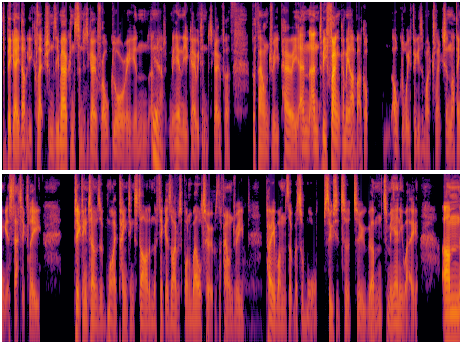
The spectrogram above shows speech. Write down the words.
the big AW collections, the Americans tended to go for Old Glory, and, and Yeah. here in the UK we tended to go for for Foundry Perry. And and to be frank, I mean, I've, I've got Old Glory figures in my collection. I think aesthetically. Particularly in terms of my painting style and the figures I respond well to, it was the Foundry Perry ones that were sort of more suited to to um, to me anyway. Um,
